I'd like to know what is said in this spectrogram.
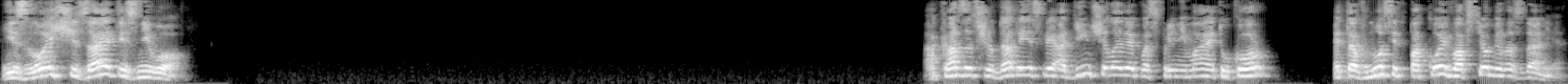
И зло исчезает из него. Оказывается, что даже если один человек воспринимает укор, это вносит покой во все мироздание.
